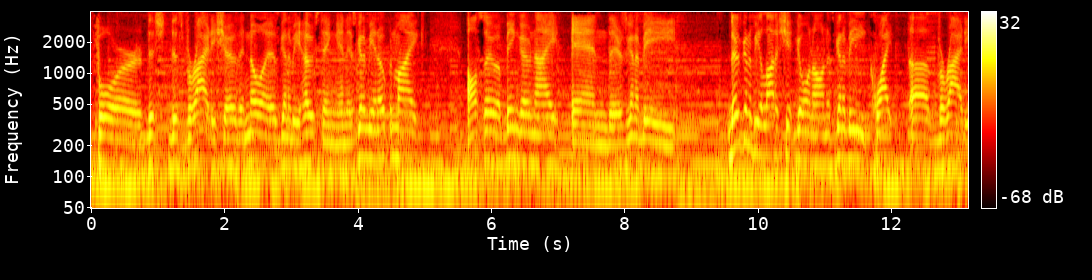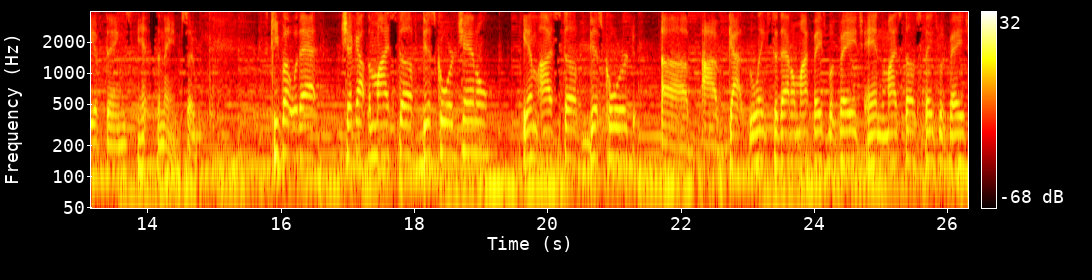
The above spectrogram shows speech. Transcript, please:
for this this variety show that Noah is going to be hosting, and it's going to be an open mic, also a bingo night, and there's going to be there's going to be a lot of shit going on. It's going to be quite a variety of things, hence the name. So keep up with that. Check out the My Stuff Discord channel, MI Stuff Discord. Uh, I've got links to that on my Facebook page and my stuff's Facebook page.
